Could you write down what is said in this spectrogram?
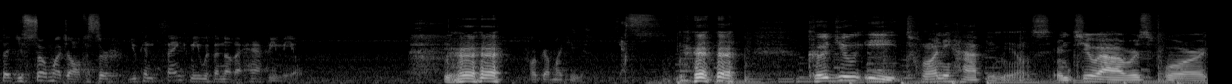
Thank you so much, officer. You can thank me with another Happy Meal. I'll grab my keys. Yes. Could you eat 20 Happy Meals in two hours for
